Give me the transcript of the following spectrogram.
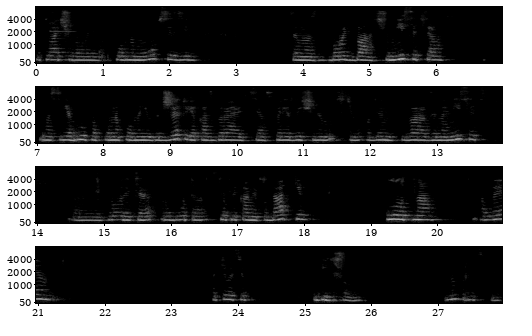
оплачували в повному обсязі. Це у нас боротьба щомісяця. У нас є група по наповненню бюджету, яка збирається з періодичністю один-два рази на місяць. Е, Проводиться робота з платниками податків плотна, але хотілося б більшого. Ну, в принципі,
